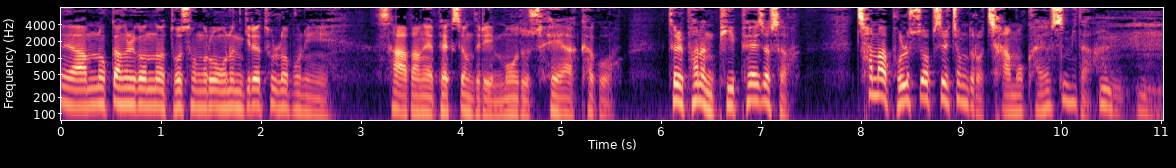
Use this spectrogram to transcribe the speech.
예, 압록강을 건너 도성으로 오는 길에 둘러보니 사방의 백성들이 모두 쇠약하고 들판은 피폐해져서 차마 볼 수 없을 정도로 참혹하였습니다. 음, 음.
